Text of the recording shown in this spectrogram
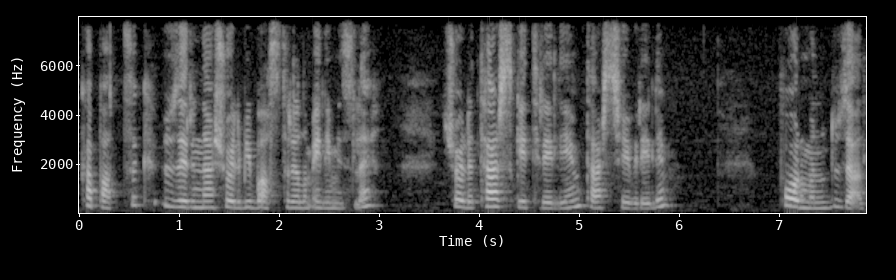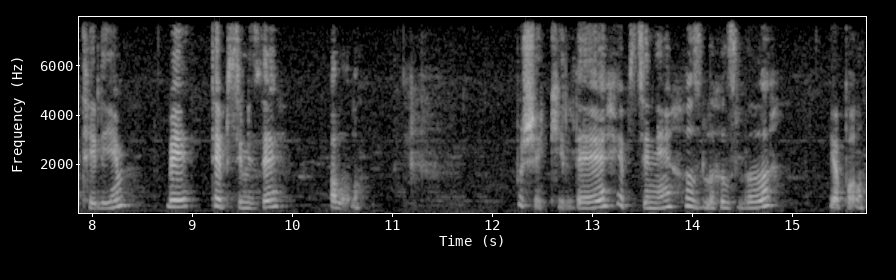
Kapattık. Üzerinden şöyle bir bastıralım elimizle. Şöyle ters getirelim. Ters çevirelim. Formunu düzeltelim. Ve tepsimize alalım. Bu şekilde hepsini hızlı hızlı yapalım.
